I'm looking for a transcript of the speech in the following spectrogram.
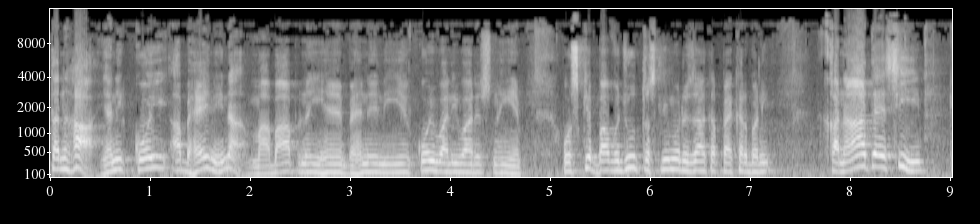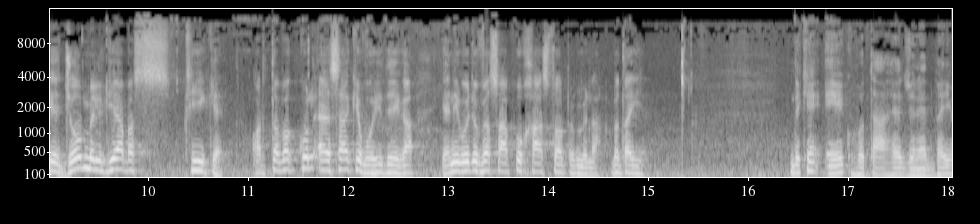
تنہا یعنی کوئی اب ہے نہیں نا، ماں باپ نہیں ہیں، بہنیں نہیں ہیں، کوئی والی وارث نہیں ہے اس کے باوجود تسلیم و رضا کا پیکر بنی۔ قناعت ایسی کہ جو مل گیا بس ٹھیک ہے۔ اور توکل ایسا کہ وہی دے گا۔ یعنی وہ جو بس آپ کو خاص طور پر ملا۔ بتائیے۔ دیکھیں ایک ہوتا ہے جنید بھائی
